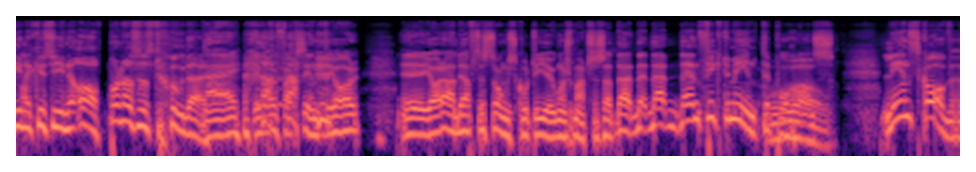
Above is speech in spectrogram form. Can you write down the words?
dina kusiner aporna som stod där? Nej, det var det faktiskt inte. Jag har, eh, jag har aldrig haft säsongskort i Djurgårdens matcher så där, där, där, den fick du mig inte på Wow. Hans. Lindskov,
